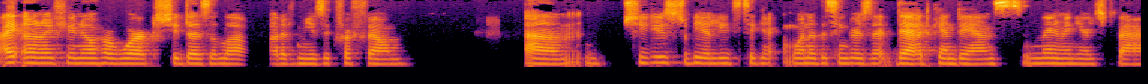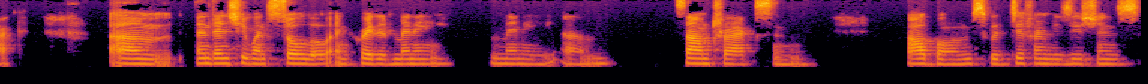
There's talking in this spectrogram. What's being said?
I don't know if you know her work. She does a lot, lot of music for film. Um, she used to be a lead singer, one of the singers that Dead Can Dance many, many years back. Um, and then she went solo and created many, many um, soundtracks and albums with different musicians.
